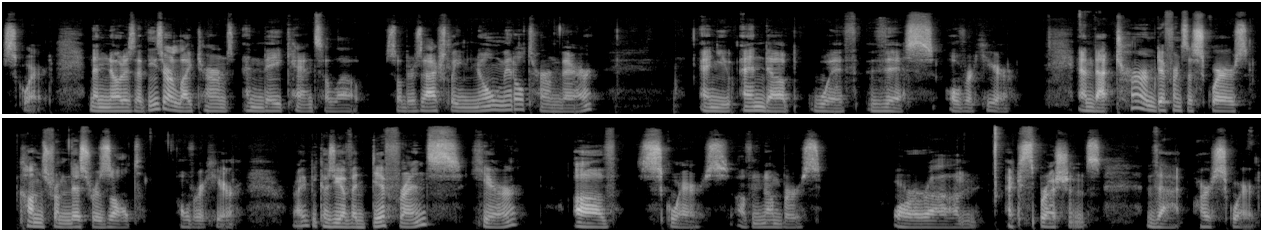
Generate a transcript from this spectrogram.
squared. And then notice that these are like terms and they cancel out. So there's actually no middle term there, and you end up with this over here. And that term, difference of squares, comes from this result over here, right? Because you have a difference here of squares, of numbers, or um, expressions that are squared.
